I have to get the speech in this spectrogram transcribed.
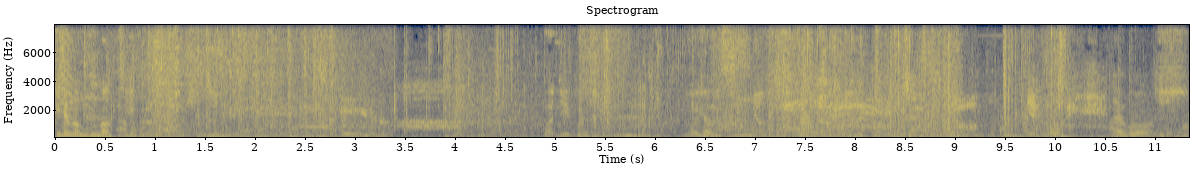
이러면 못 막지. 나오시지. 어디 보자. 뭐죠? 아이고, 씨.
